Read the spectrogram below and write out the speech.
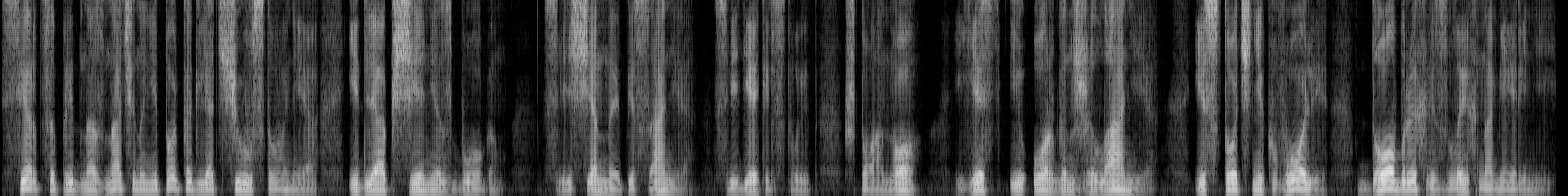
Сердце предназначено не только для чувствования и для общения с Богом. Священное Писание свидетельствует, что оно есть и орган желания, источник воли, добрых и злых намерений.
